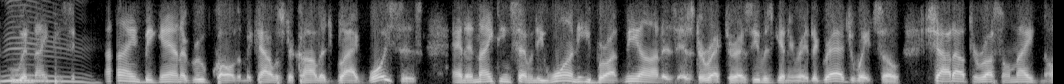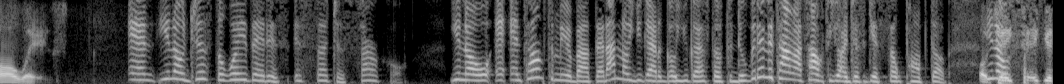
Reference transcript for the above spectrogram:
mm. who in 1969 hmm. began a group called the Macalester College Black Voices, and in 1971 he brought me on as, as director as he was getting ready to graduate. So shout out to Russell Knighton always. And you know, just the way that it's it's such a circle you know, and, and, talk to me about that. I know you got to go, you got stuff to do, but anytime I talk to you, I just get so pumped up. Oh, you know, take, take your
